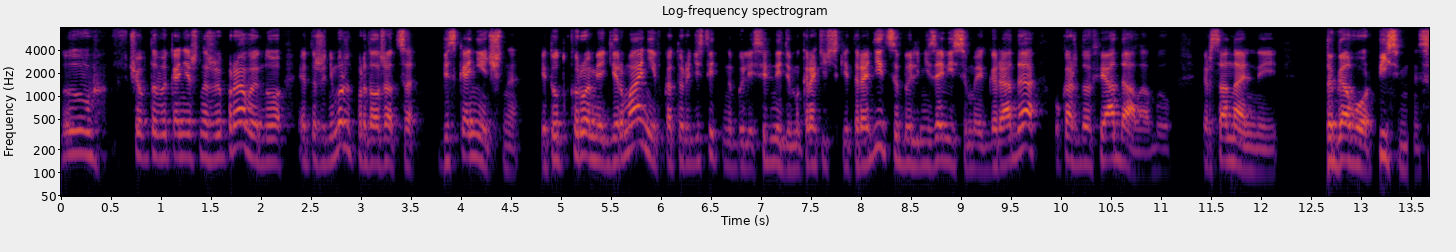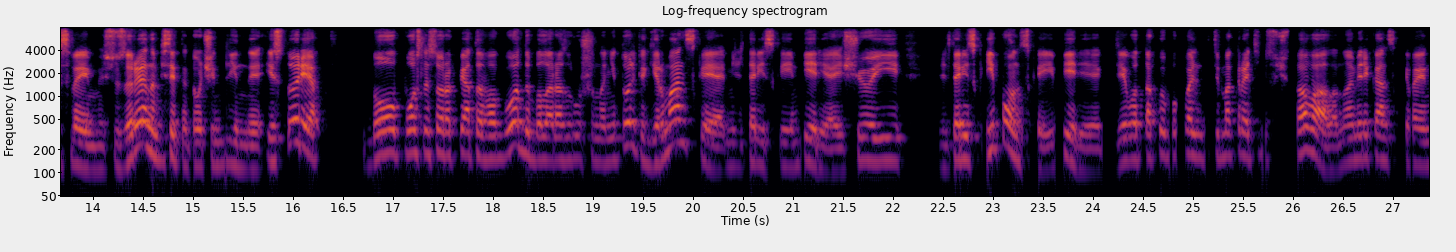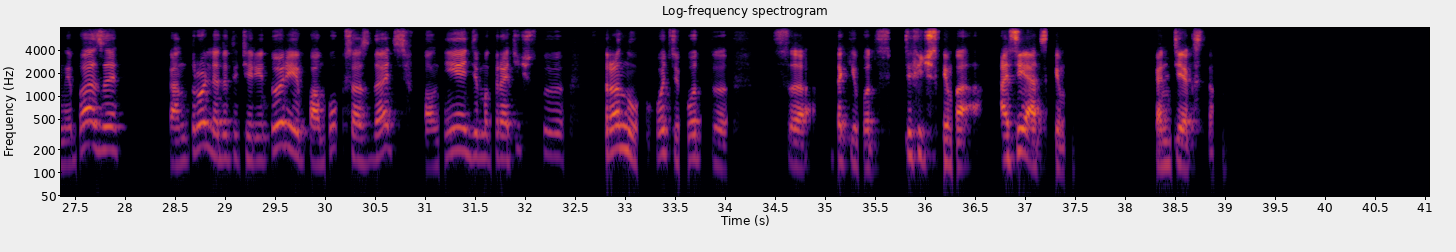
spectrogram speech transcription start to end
Ну, в чем-то вы, конечно же, правы, но это же не может продолжаться бесконечно. И тут, кроме Германии, в которой действительно были сильны демократические традиции, были независимые города, у каждого феодала был персональный договор письменный со своим сюзереном. Действительно, это очень длинная история. Но после 1945 года была разрушена не только германская милитаристская империя, а еще и милитаристская японская империя, где вот такой буквально демократии не существовало. Но американские военные базы, контроль над этой территорией помог создать вполне демократическую страну, хоть и вот э, с таким вот специфическим а, азиатским контекстом.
